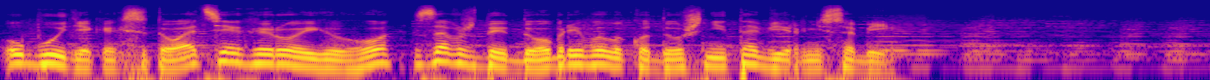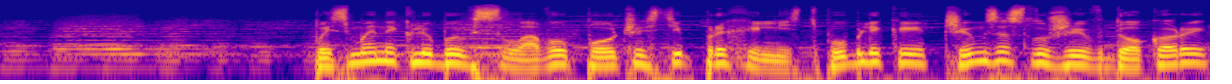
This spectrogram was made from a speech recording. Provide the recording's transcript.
У будь-яких ситуаціях герої Гюго завжди добрі, великодушні та вірні собі. Письменник любив славу, почесті, прихильність публіки, чим заслужив докори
